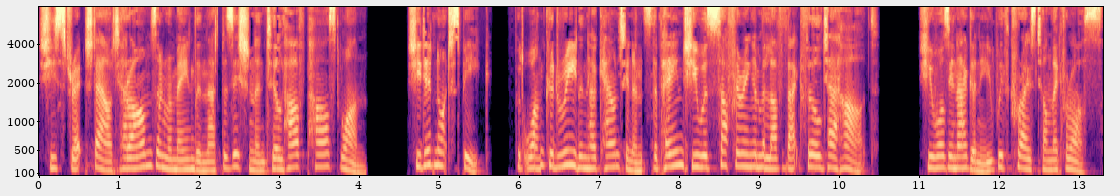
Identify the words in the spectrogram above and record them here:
She stretched out her arms and remained in that position until half past one. She did not speak, but one could read in her countenance the pain she was suffering and the love that filled her heart. She was in agony with Christ on the cross.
